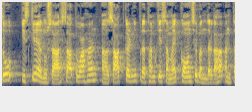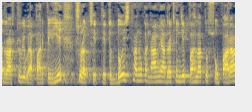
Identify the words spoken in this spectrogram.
तो इसके अनुसार सातवाहन सातकर्णी प्रथम के समय कौन से बंदरगाह अंतर्राष्ट्रीय व्यापार के लिए सुरक्षित थे? तो दो स्थानों का नाम याद रखेंगे। पहला तो सोपारा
